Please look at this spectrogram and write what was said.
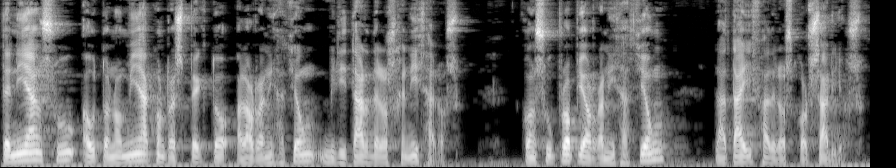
tenían su autonomía con respecto a la organización militar de los genízaros, con su propia organización, la taifa de los corsarios.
